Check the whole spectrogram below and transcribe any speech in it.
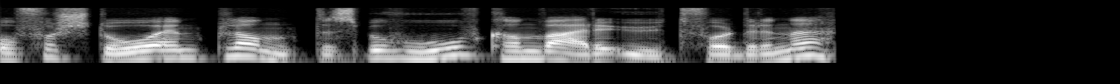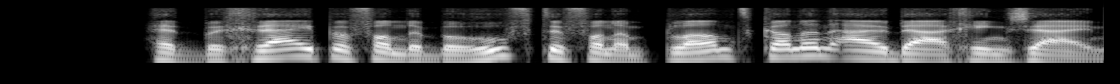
Å forstå en plantes behov kan være utfordrende. Het begrijpen van de behoeften van een plant kan een uitdaging zijn.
